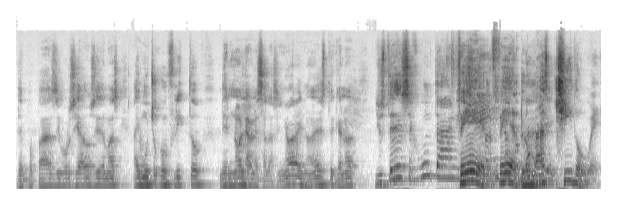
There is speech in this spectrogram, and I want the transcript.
de papás divorciados y demás, hay mucho conflicto de no le hables a la señora y no esto y que no. Y ustedes se juntan. y Fer, platican Fer, lo más chido, güey.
